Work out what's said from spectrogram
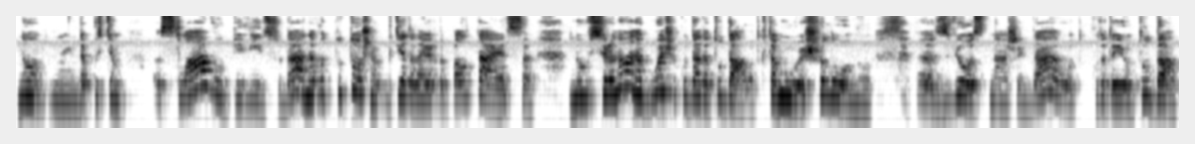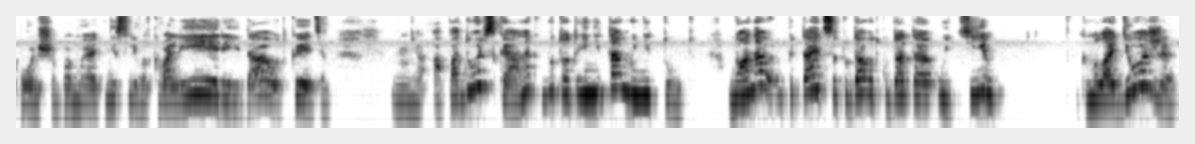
но, допустим, Славу, певицу, да, она вот тут тоже где-то, наверное, болтается, но все равно она больше куда-то туда, вот к тому эшелону э, звезд наших, да, вот куда-то ее туда больше бы мы отнесли, вот к Валерии, да, вот к этим. А Подольская, она как будто вот и не там, и не тут. Но она пытается туда вот куда-то уйти к молодежи,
